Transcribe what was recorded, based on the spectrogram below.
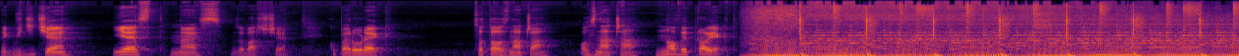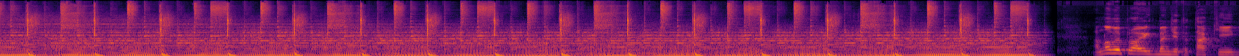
jak widzicie, jest mes. Zobaczcie, kupę rurek. Co to oznacza? Oznacza nowy projekt. Nowy projekt będzie to taki,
